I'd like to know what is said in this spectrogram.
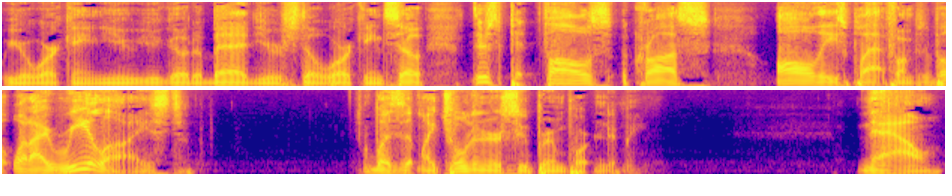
you're working. You, you go to bed, you're still working. So there's pitfalls across all these platforms. But what I realized was that my children are super important to me. Now,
